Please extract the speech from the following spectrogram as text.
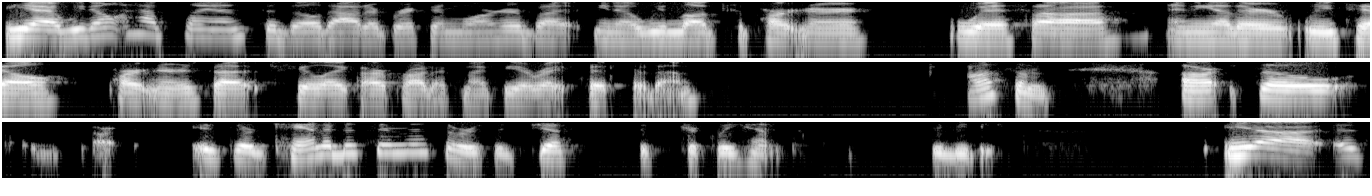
yeah, we don't have plans to build out a brick and mortar, but you know, we love to partner with uh, any other retail partners that feel like our product might be a right fit for them. Awesome. Uh, so, uh, is there cannabis in this, or is it just it's strictly hemp CBD? Yeah, it's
